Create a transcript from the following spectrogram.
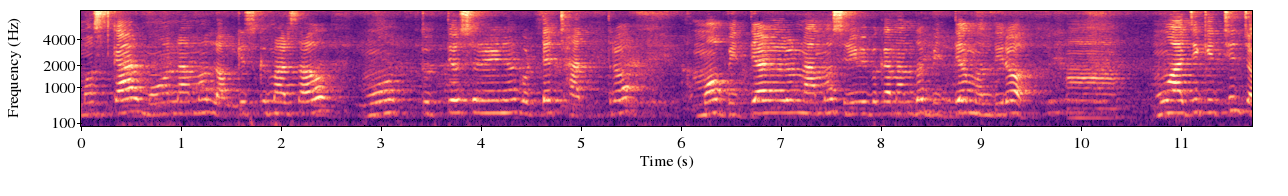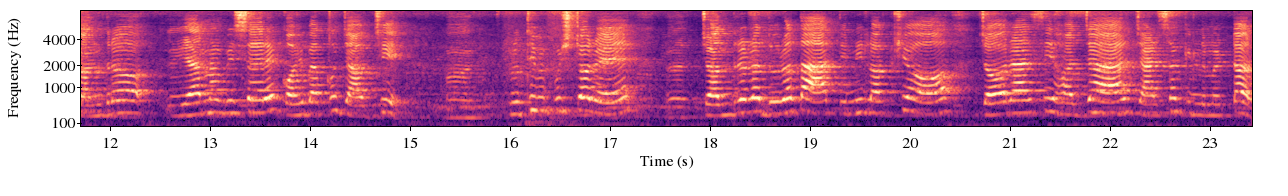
ନମସ୍କାର ମୋ ନାମ ଲକେଶ କୁମାର ସାହୁ। ମୁଁ ତୃତୀୟ ଶ୍ରେଣୀର ଗୋଟେ ଛାତ୍ର। ମୋ ବିଦ୍ୟାଳୟର ନାମ ଶ୍ରୀ ବିବେକାନନ୍ଦ ବିଦ୍ୟା ମନ୍ଦିର। ମୁଁ ଆଜି କିଛି ଚନ୍ଦ୍ରୟାନ ବିଷୟରେ କହିବାକୁ ଯାଉଛି। ପୃଥିବୀ ପୃଷ୍ଠରେ ଚନ୍ଦ୍ରର ଦୂରତା ତିନି ଲକ୍ଷ ଚଉରାଅଶୀ ହଜାର ଚାରିଶହ କିଲୋମିଟର।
